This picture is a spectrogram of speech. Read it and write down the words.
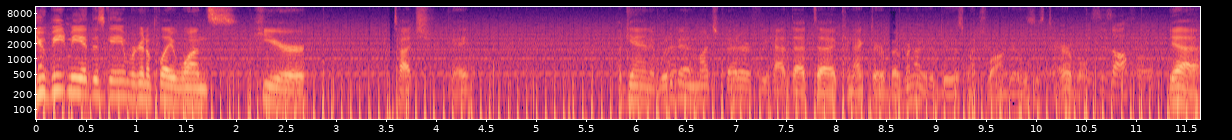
You beat me at this game. We're gonna play once here. Touch. Okay. Again, it would have been much better if we had that uh, connector, but we're not gonna do this much longer. This is terrible. This is awful. Yeah.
